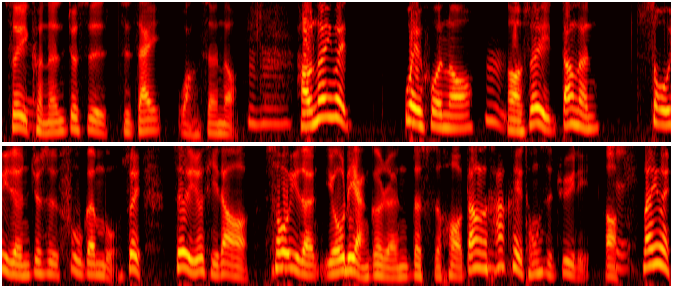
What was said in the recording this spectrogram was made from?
所以可能就是只灾往生了。嗯，好，那因为未婚哦，嗯，哦，所以当然受益人就是父跟母，所以这里就提到哦，受益人有两个人的时候，当然他可以同时距离哦。那因为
